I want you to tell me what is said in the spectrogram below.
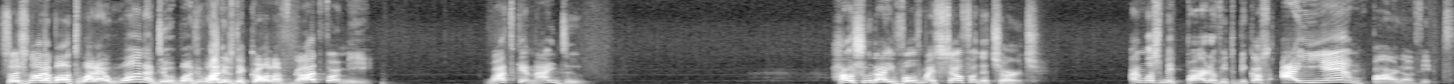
so it's not about what I want to do, but what is the call of God for me? What can I do? How should I involve myself in the church? I must be part of it because I am part of it.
